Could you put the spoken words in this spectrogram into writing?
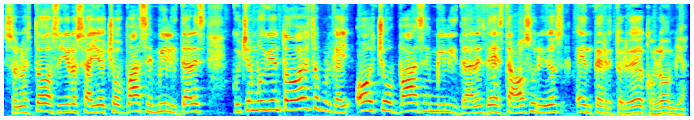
Eso no es todo, señores. Hay ocho bases militares. Escuchen muy bien todo esto porque hay ocho bases militares de Estados Unidos en territorio de Colombia.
